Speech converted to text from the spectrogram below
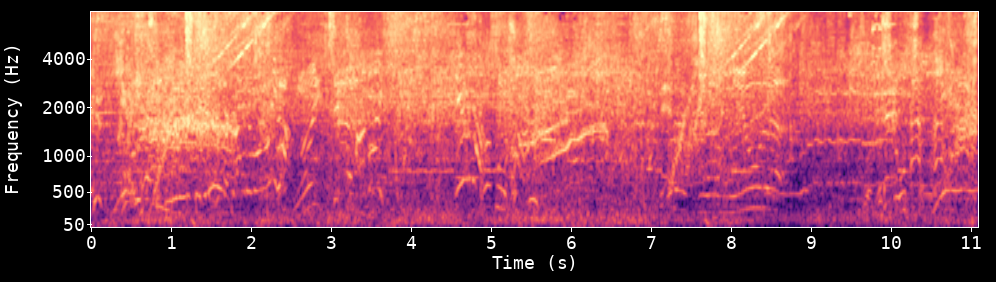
私が起きた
